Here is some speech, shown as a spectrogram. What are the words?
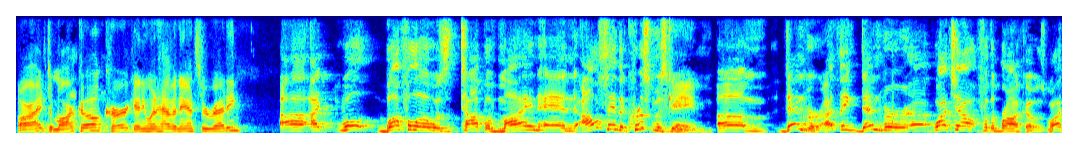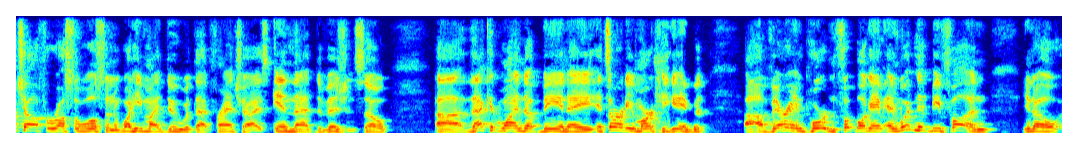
All right, Demarco, Kirk, anyone have an answer ready? Uh, I well, Buffalo was top of mine, and I'll say the Christmas game. Um, Denver. I think Denver. Uh, watch out for the Broncos. Watch out for Russell Wilson and what he might do with that franchise in that division. So uh, that could wind up being a. It's already a marquee game, but a very important football game. And wouldn't it be fun, you know,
